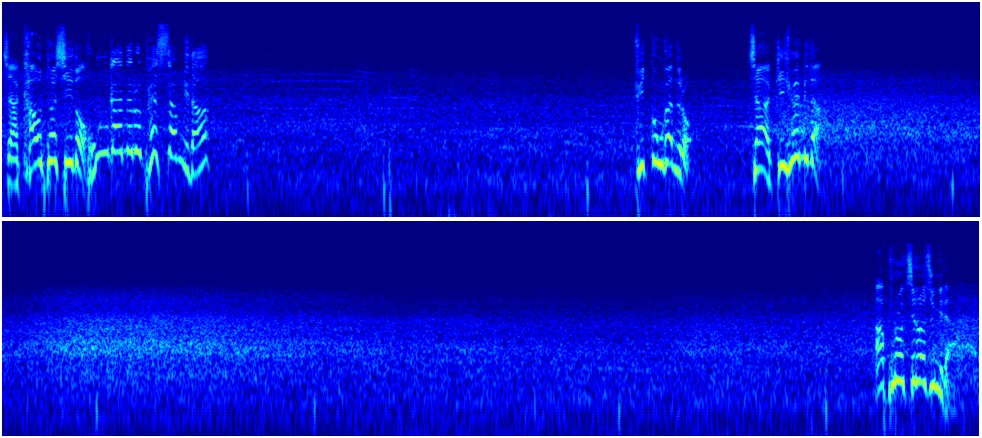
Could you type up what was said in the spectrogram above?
자 카운터 시도 공간으로 패스합니다. 뒷공간으로 자 기회입니다. 앞으로 찔러줍니다.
